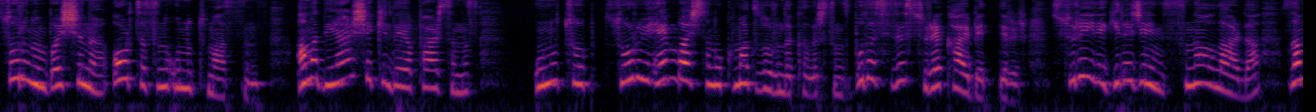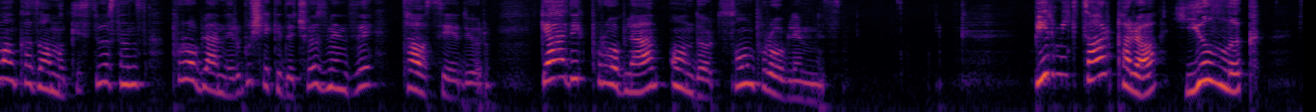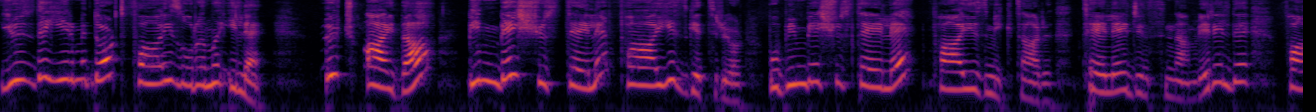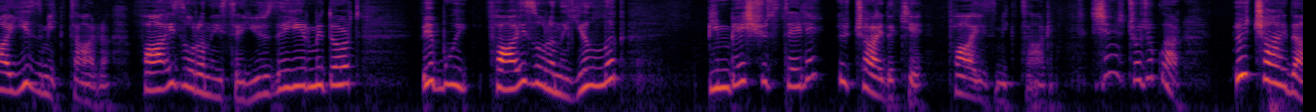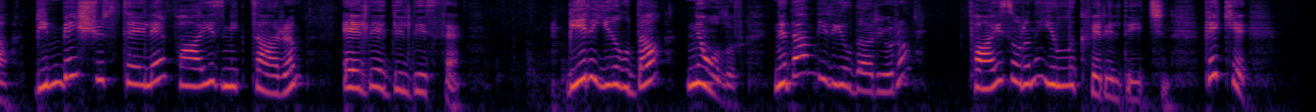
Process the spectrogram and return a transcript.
sorunun başını, ortasını unutmazsınız. Ama diğer şekilde yaparsanız unutup soruyu en baştan okumak zorunda kalırsınız. Bu da size süre kaybettirir. Süreyle gireceğiniz sınavlarda zaman kazanmak istiyorsanız problemleri bu şekilde çözmenizi tavsiye ediyorum. Geldik problem 14. Son problemimiz. Bir miktar para yıllık %24 faiz oranı ile 3 ayda 1500 TL faiz getiriyor. Bu 1500 TL faiz miktarı TL cinsinden verildi. Faiz miktarı. Faiz oranı ise %24 ve bu faiz oranı yıllık 1500 TL 3 aydaki faiz miktarı. Şimdi çocuklar 3 ayda 1500 TL faiz miktarım elde edildiyse bir yılda ne olur? Neden bir yılda arıyorum? Faiz oranı yıllık verildiği için. Peki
